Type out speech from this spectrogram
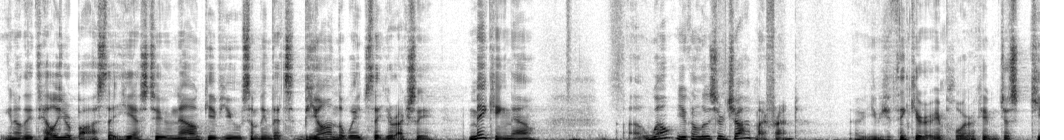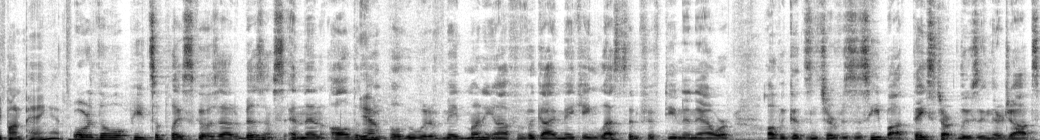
you know they tell your boss that he has to now give you something that's beyond the wage that you're actually making now. Uh, well, you're going to lose your job, my friend. Uh, you, you, think your employer can just keep on paying it? Or the whole pizza place goes out of business, and then all the yeah. people who would have made money off of a guy making less than 15 an hour all the goods and services he bought, they start losing their jobs.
